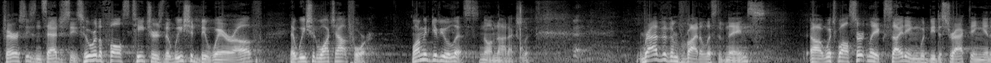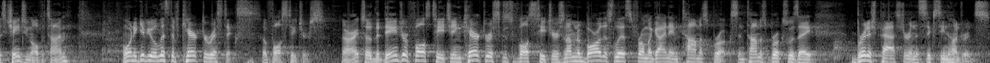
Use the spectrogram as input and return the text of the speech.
Pharisees and Sadducees. Who are the false teachers that we should beware of, that we should watch out for? Well, I'm going to give you a list. No, I'm not actually. Rather than provide a list of names, uh, which, while certainly exciting, would be distracting and is changing all the time, I want to give you a list of characteristics of false teachers. All right, so the danger of false teaching, characteristics of false teachers, and I'm going to borrow this list from a guy named Thomas Brooks. And Thomas Brooks was a British pastor in the 1600s.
